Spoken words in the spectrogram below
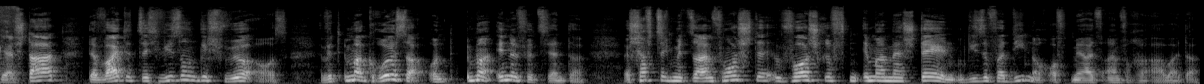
Der Staat, der weitet sich wie so ein Geschwür aus. Er wird immer größer und immer ineffizienter. Er schafft sich mit seinen Vorste Vorschriften immer mehr Stellen und diese verdienen auch oft mehr als einfache Arbeiter.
